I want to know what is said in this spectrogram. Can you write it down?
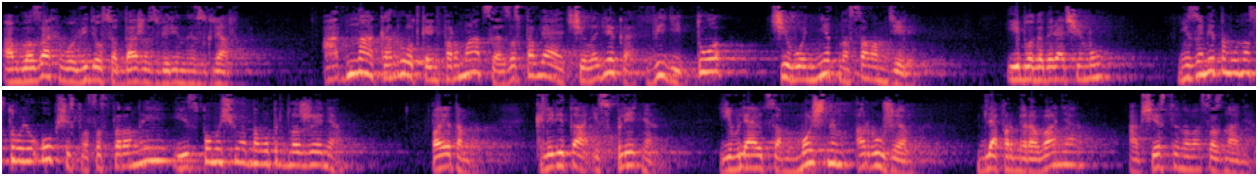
а в глазах его виделся даже звериный взгляд. Одна короткая информация заставляет человека видеть то, чего нет на самом деле. И благодаря чему? Незаметному настрою общества со стороны и с помощью одного предложения. Поэтому клевета и сплетня являются мощным оружием для формирования общественного сознания.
